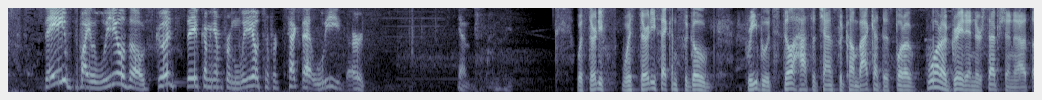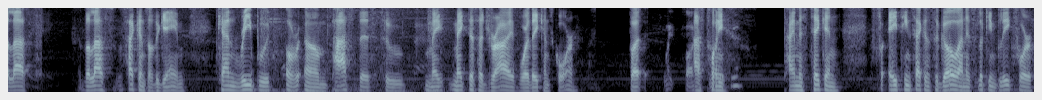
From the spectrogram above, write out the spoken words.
Saved by Leo though. Good save coming in from Leo to protect that lead. Or yeah. with 30 with 30 seconds to go, Reboot still has a chance to come back at this. But a, what a great interception at the last the last seconds of the game. Can Reboot or, um, pass this to make make this a drive where they can score? But Wait, as 20 time is ticking for 18 seconds to go and it's looking bleak for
